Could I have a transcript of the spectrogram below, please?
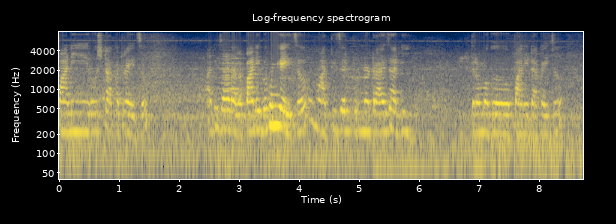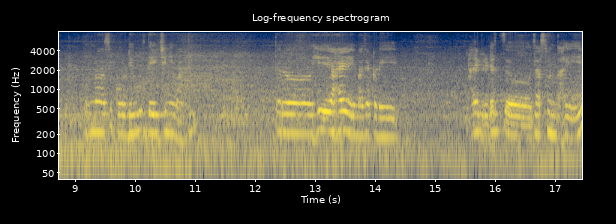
पाणी रोज टाकत राहायचं. आधी झाडाला पाणी बघून घ्यायचं. माती जर पूर्ण ड्राय झाली तर मग पाणी टाकायचं. पूर्ण अशी कोरडी होऊ द्यायची नाही माती. तर हे आहे माझ्याकडे हायब्रिडच जास्वंद आहे हे.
